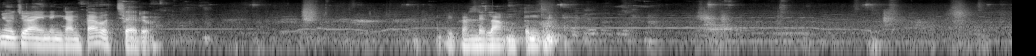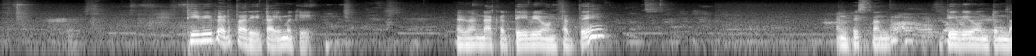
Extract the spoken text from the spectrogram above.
న్యూ జాయినింగ్ అంట వచ్చారు. ఇవ్వండి ఇలా ఉంటుంది? టీవీ పెడతారు ఈ టైంకి. ఇదిగోండి అక్కడ టీవీ ఉంటుంది. అనిపిస్తుంది. టీవీ ఉంటుంది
